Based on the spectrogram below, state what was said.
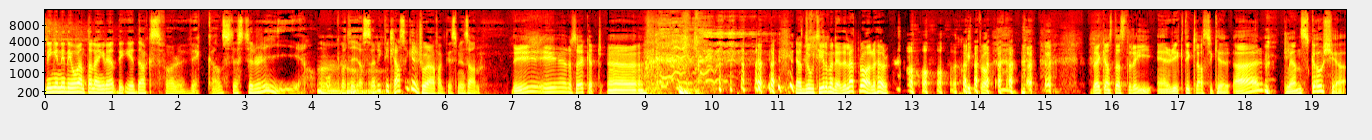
det är ingen idé att vänta längre. Det är dags för veckans destilleri. Och Mattias, en riktig klassiker tror jag faktiskt minsann. Det är det säkert. Eh, Jag drog till med det, det lät bra, eller hur? Skitbra. Veckans destilleri, en riktig klassiker, är Glen Scotia.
